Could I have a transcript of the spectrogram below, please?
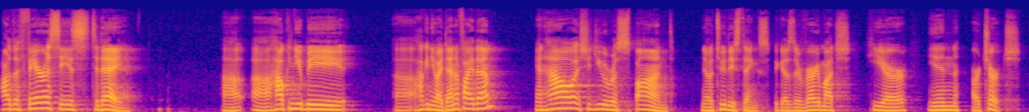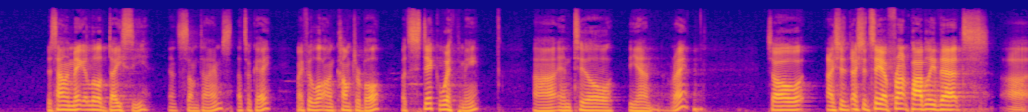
are the Pharisees today? Uh, uh, how can you be? Uh, how can you identify them? And how should you respond you know, to these things because they're very much here in our church. This time we make it a little dicey, and sometimes that's okay. Might feel a little uncomfortable, but stick with me uh, until the end, right? So I should I should say up front probably that uh,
